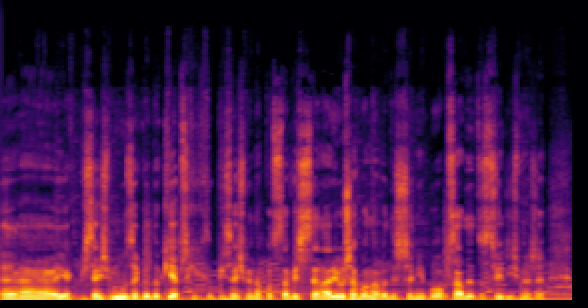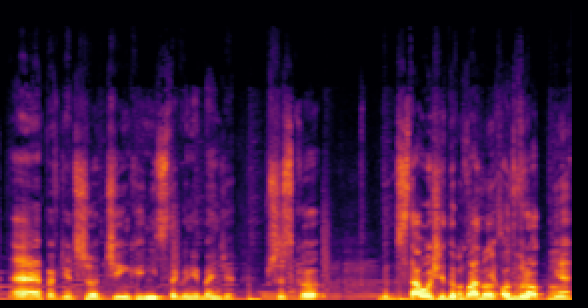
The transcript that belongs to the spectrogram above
e, jak pisaliśmy muzykę do kiepskich, to pisaliśmy na podstawie scenariusza, bo nawet jeszcze nie było obsady, to stwierdziliśmy, że e, pewnie trzy odcinki i nic z tego nie będzie. Wszystko stało się dokładnie Odwrotnie. odwrotnie.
